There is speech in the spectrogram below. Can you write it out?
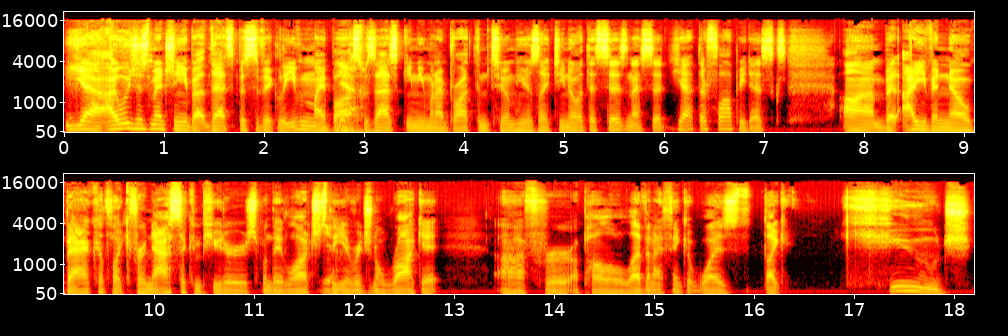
yeah. I was just mentioning about that specifically. Even my boss Yeah. was asking me when I brought them to him. He was like, "Do you know what this is?" And I said, "Yeah, they're floppy disks." Um, but I even know back of like for NASA computers when they launched the original rocket uh, for Apollo 11, I think it was like huge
